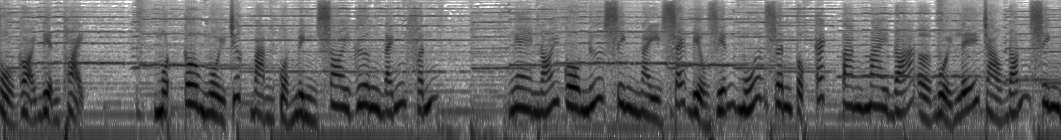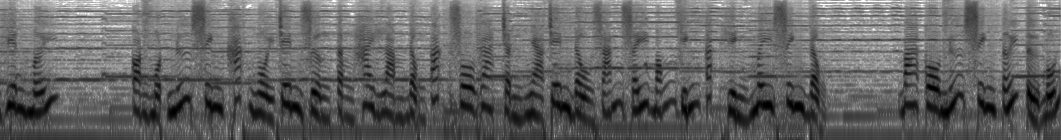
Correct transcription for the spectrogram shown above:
sổ gọi điện thoại. Một cô ngồi trước bàn của mình soi gương đánh phấn nghe nói cô nữ sinh này sẽ biểu diễn múa dân tộc cách tang mai đó ở buổi lễ chào đón sinh viên mới. Còn một nữ sinh khác ngồi trên giường tầng hai làm động tác yoga trần nhà trên đầu dán giấy bóng kính cắt hình mây sinh động. Ba cô nữ sinh tới từ bốn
